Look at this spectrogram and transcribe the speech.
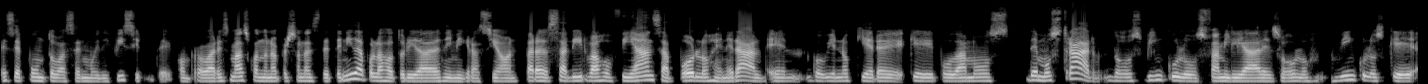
Ese punto va a ser muy difícil de comprobar. Es más, cuando una persona es detenida por las autoridades de inmigración para salir bajo fianza, por lo general, el gobierno quiere que podamos demostrar los vínculos familiares o los vínculos que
